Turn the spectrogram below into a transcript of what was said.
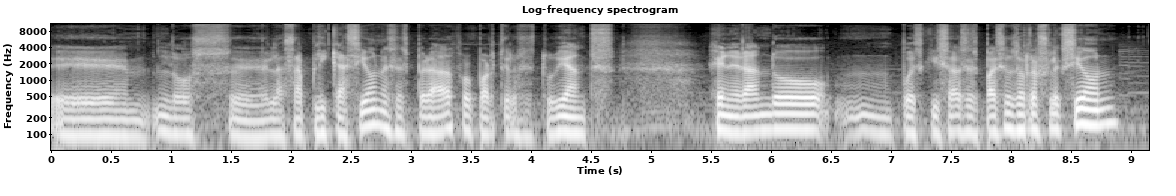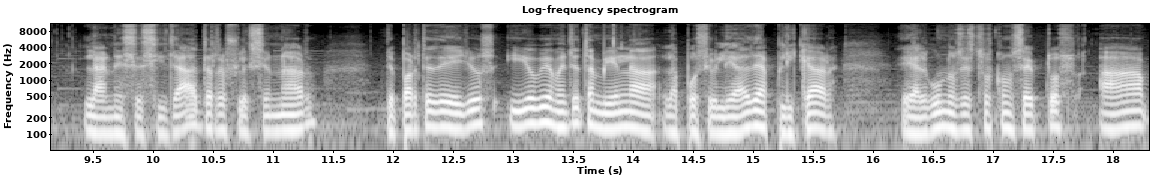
eh, los, eh, las aplicaciones esperadas por parte de los estudiantes, generando mm, pues quizás espacios de reflexión, la necesidad de reflexionar de parte de ellos y obviamente también la, posibilidad de aplicar eh, algunos de estos conceptos a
